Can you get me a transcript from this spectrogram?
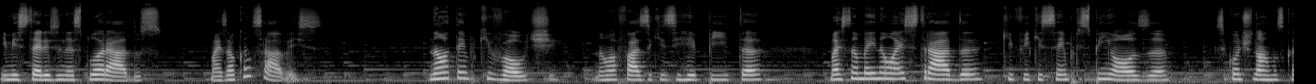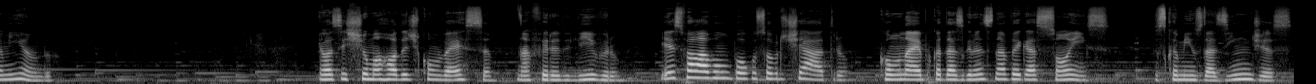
e mistérios inexplorados, mas alcançáveis. Não há tempo que volte, não há fase que se repita, mas também não há estrada que fique sempre espinhosa se continuarmos caminhando. Eu assisti uma roda de conversa na Feira do Livro e eles falavam um pouco sobre teatro, como na época das grandes navegações dos caminhos das Índias,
